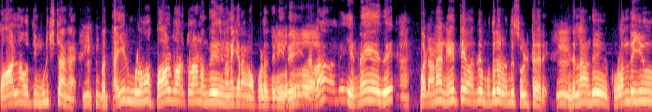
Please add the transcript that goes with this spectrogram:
பால்லாம் ஊத்தி முடிச்சுட்டாங்க. இப்ப தயிர் மூலமா பால் வார்க்கலாம்னு வந்து நினைக்கிறாங்க போல தெரியுது. இதெல்லாம் வந்து என்ன இது. பட் ஆனா நேத்தே வந்து முதல்வர் வந்து சொல்லிட்டாரு ம். இதெல்லாம் வந்து குழந்தையும்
